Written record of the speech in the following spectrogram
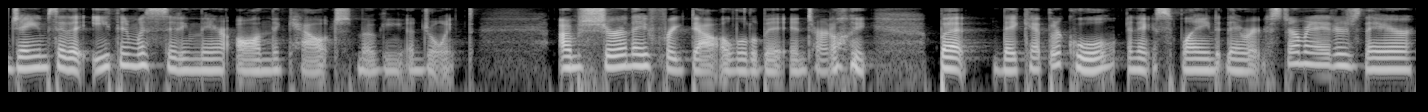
James said that Ethan was sitting there on the couch smoking a joint. I'm sure they freaked out a little bit internally, but they kept their cool and explained there were exterminators there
